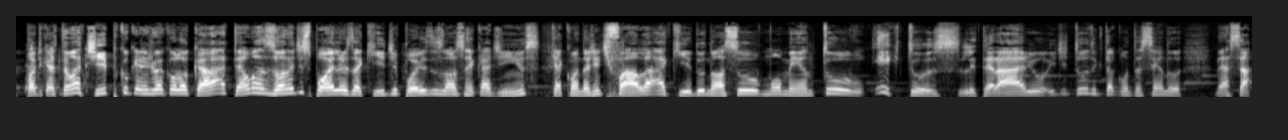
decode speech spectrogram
podcast tão atípico que a gente vai colocar até uma zona de spoilers aqui depois dos nossos recadinhos, que é quando a gente fala aqui do nosso momento ictus literário e de tudo que tá acontecendo nessa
